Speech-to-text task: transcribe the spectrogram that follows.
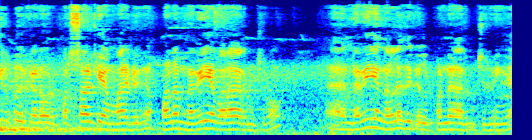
ஈர்ப்பதற்கான ஒரு பர்சனாலிட்டியாக மாறிடுவீங்க. பணம் நிறைய வர ஆரம்பிச்சிடும் நிறைய நல்லதுகள் பண்ண ஆரம்பிச்சிருவீங்க.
